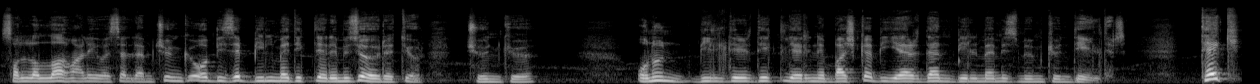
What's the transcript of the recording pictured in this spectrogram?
Sallallahu aleyhi ve sellem. Çünkü o bize bilmediklerimizi öğretiyor. Çünkü onun bildirdiklerini başka bir yerden bilmemiz mümkün değildir. Tek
